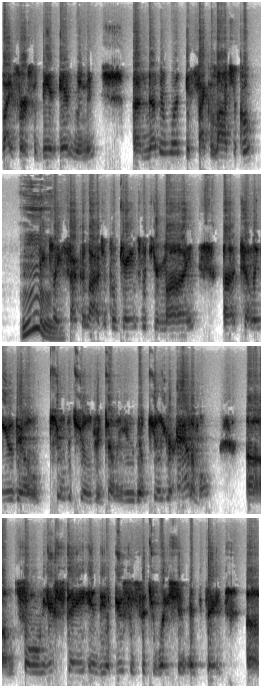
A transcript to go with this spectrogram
vice versa, men and women. Another one is psychological. They Mm. play psychological games with your mind, uh, telling you they'll kill the children, telling you they'll kill your animal. Um, so you stay in the abusive situation and stay uh,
